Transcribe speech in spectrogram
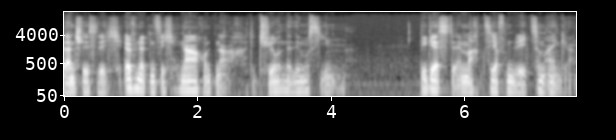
Dann schließlich öffneten sich nach und nach die Türen der Limousinen. Die Gäste machten sich auf den Weg zum Eingang.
